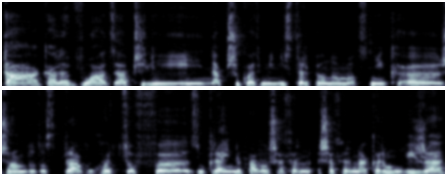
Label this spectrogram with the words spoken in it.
tak, ale władza, czyli na przykład minister pełnomocnik e, rządu do spraw uchodźców e, z Ukrainy, Paweł Szefernaker, mówi, że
